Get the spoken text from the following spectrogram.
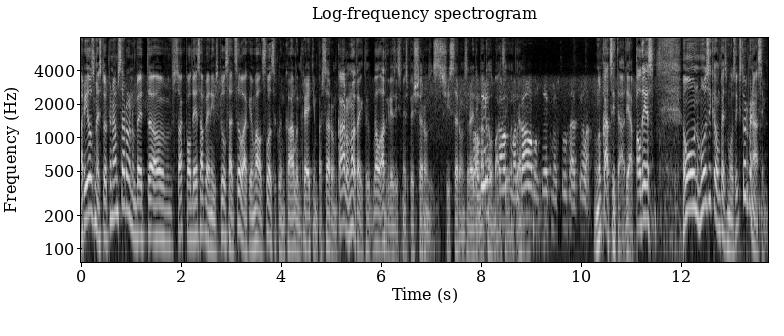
ar Ilzu mēs turpinām sarunu, bet uh, saku paldies apvienības pilsētas cilvēkiem, valdes loceklim Kārlim Krēķim par sarunu. Kārli noteikti vēl atgriezīsimies pie sarunas, šīs sarunas raidījumā. Kalbā, nu, kā citādi, jā. Paldies! Un mūzika, un pēc mūzikas turpināsim.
